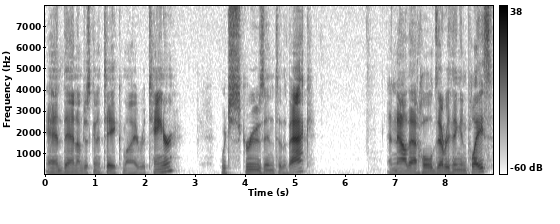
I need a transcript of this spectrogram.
And then I'm just going to take my retainer, which screws into the back. And now that holds everything in place.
